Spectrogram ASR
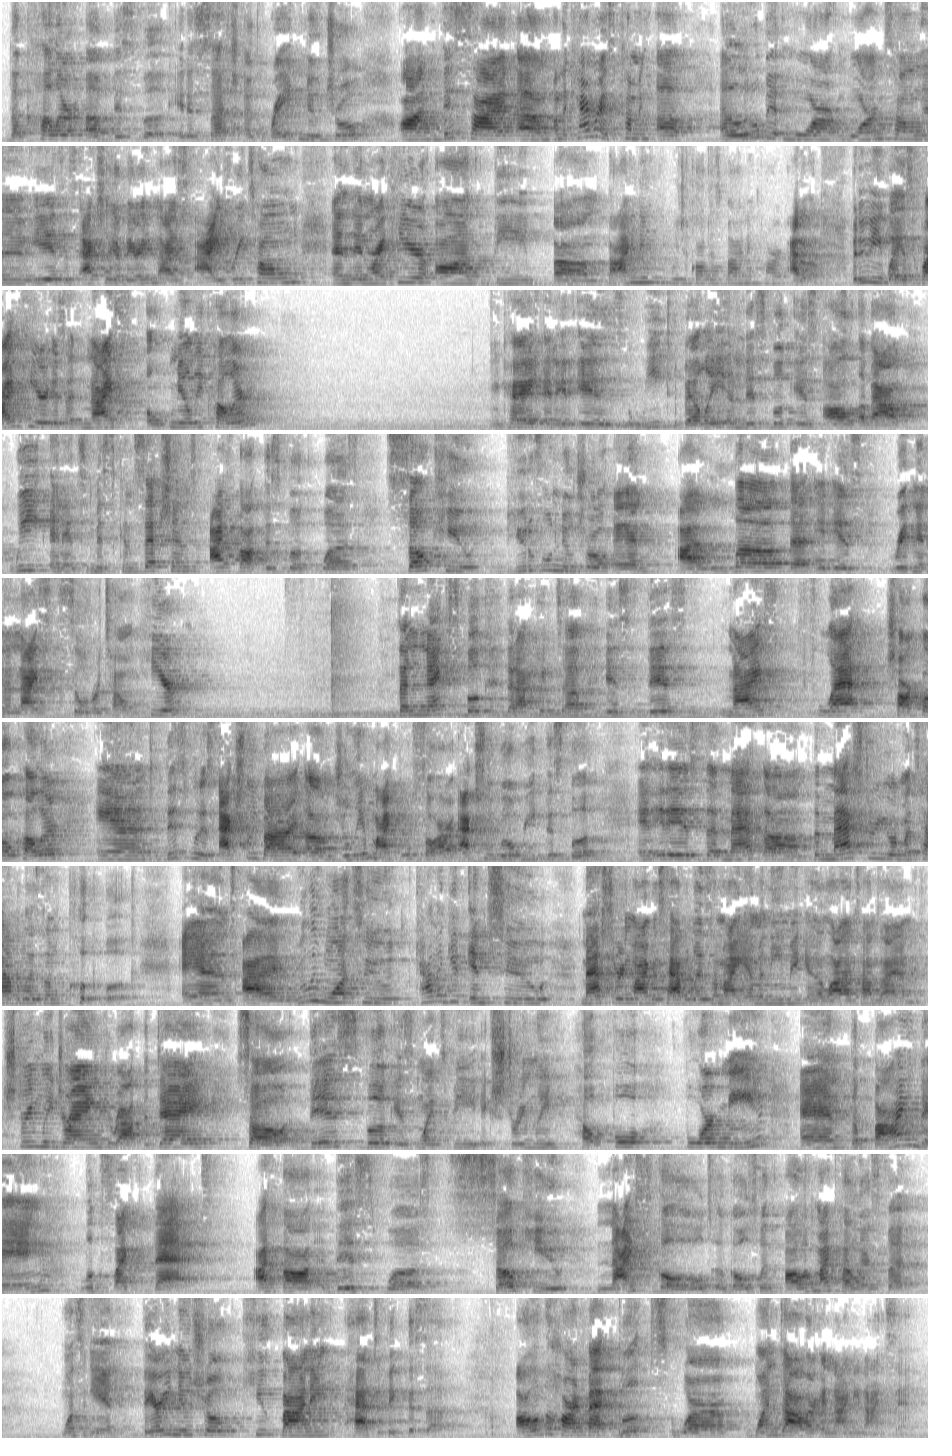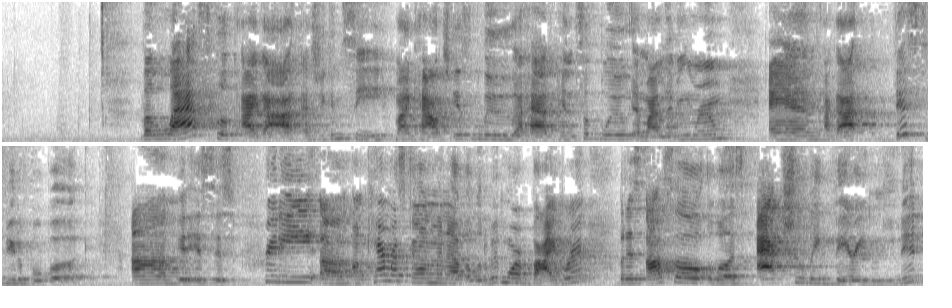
the color of this book. It is such a great neutral. On this side, um, on the camera, it's coming up a little bit more warm tone than it is. It's actually a very nice ivory tone. And then right here on the um, binding, would you call this binding part? I don't know. But anyways, right here is a nice oatmeal color. Okay, and it is wheat belly, and this book is all about wheat and its misconceptions. I thought this book was so cute, beautiful neutral, and I love that it is written in a nice silver tone here. The next book that I picked up is this nice flat charcoal color. And this one is actually by um, Jillian Michaels, so I actually will read this book. And it is the, math, um, the Master Your Metabolism Cookbook. And I really want to kind of get into mastering my metabolism. I am anemic and a lot of times I am extremely drained throughout the day. So this book is going to be extremely helpful for me. And the binding looks like that. I thought this was so cute. Nice gold. It goes with all of my colors, but once again, very neutral, cute binding. Had to pick this up. All of the hardback books were $1.99. The last book I got, as you can see, my couch is blue. I have hints of blue in my living room. And I got this beautiful book. Um, it is this pretty, um, on camera it's filming up a little bit more vibrant, but it's also, well, it's actually very muted.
